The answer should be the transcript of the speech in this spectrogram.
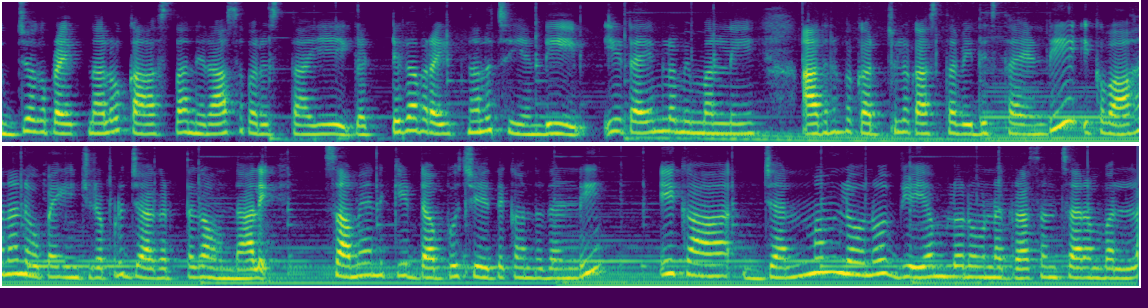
ఉద్యోగ ప్రయత్నాలు కాస్త నిరాశపరుస్తాయి. గట్టిగా ప్రయత్నాలు చేయండి. ఈ టైంలో మిమ్మల్ని అదనపు ఖర్చులు కాస్త విధిస్తాయండి. ఇక వాహనాన్ని ఉపయోగించేటప్పుడు జాగ్రత్తగా ఉండాలి. సమయానికి డబ్బు చేతికి అందదండి. ఇక జన్మంలోనూ వ్యయంలోనూ ఉన్న గ్రహ సంచారం వల్ల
